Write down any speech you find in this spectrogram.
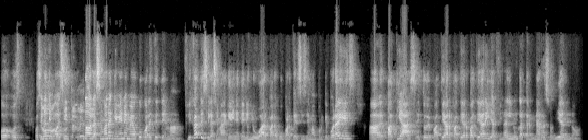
O, si no, tipo decir, no, la semana que viene me voy a ocupar este tema. Fíjate si la semana que viene tenés lugar para ocuparte de ese tema, porque por ahí es, ah, pateás, esto de patear, patear, patear, y al final nunca terminás resolviendo.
